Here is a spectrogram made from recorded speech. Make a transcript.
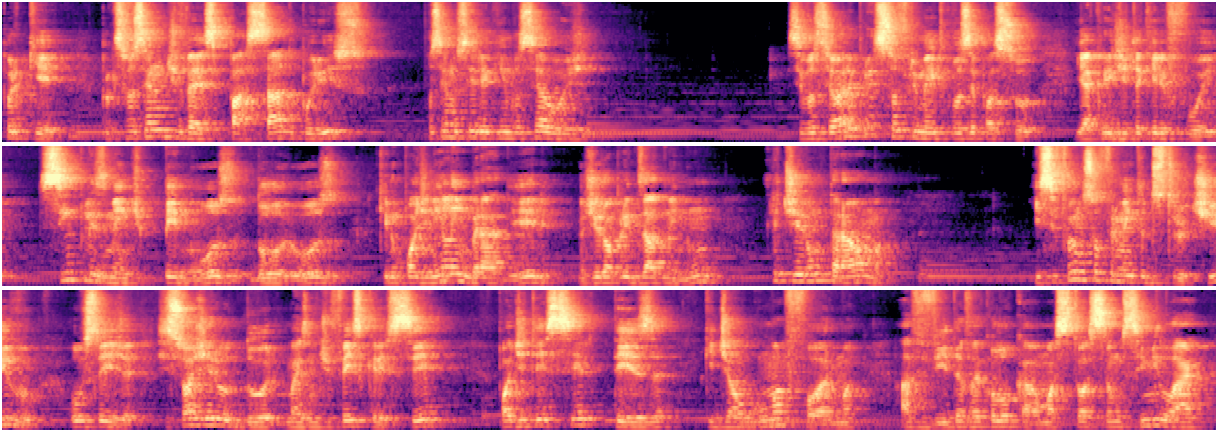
Por quê? Porque se você não tivesse passado por isso, você não seria quem você é hoje. Se você olha para esse sofrimento que você passou e acredita que ele foi simplesmente penoso, doloroso, que não pode nem lembrar dele, não gerou aprendizado nenhum, ele gerou um trauma. E se foi um sofrimento destrutivo, ou seja, se só gerou dor, mas não te fez crescer, pode ter certeza que de alguma forma a vida vai colocar uma situação similar,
